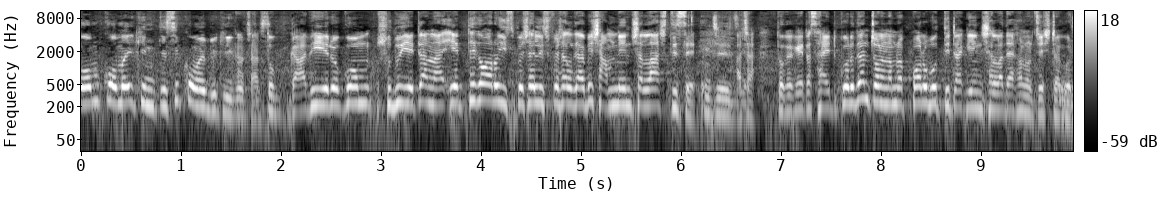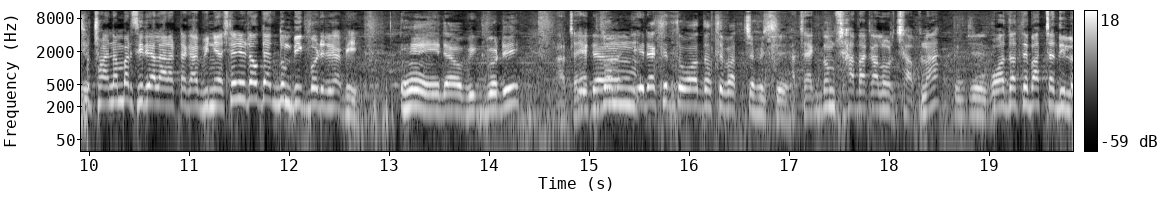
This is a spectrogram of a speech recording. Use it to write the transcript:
কম কমেই কিনতেছি কমে বিক্রি করছি আচ্ছা তো গাভি এরকম শুধু এটা না এর থেকে আরও স্পেশাল স্পেশাল গাভি সামনে ইনশাল্লাহ আসতেছে। জি, জি। আচ্ছা তো কাকে এটা সাইড করে দেন চলেন আমরা পরবর্তীটাকে ইনশাল্লাহ দেখানোর চেষ্টা করি। ছয় নাম্বার সিরিয়াল আর একটা গাভি নিয়ে আসলেন এটাও তো একদম বিগ বডির গাভি। হ্যাঁ এটাও বিগ বডি আচ্ছা একদম এটা কিন্তু অদাতে বাচ্চা হয়েছে আচ্ছা একদম সাদা কালোর ছাপ না? জি। ওদাতে বাচ্চা দিল।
